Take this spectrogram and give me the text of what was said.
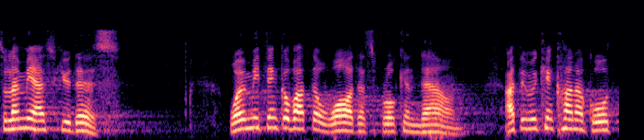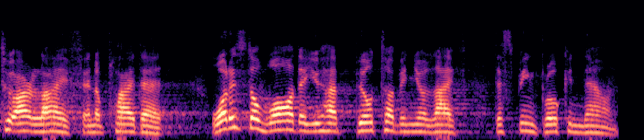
So let me ask you this. When we think about the wall that's broken down, I think we can kind of go to our life and apply that. What is the wall that you have built up in your life that's being broken down?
